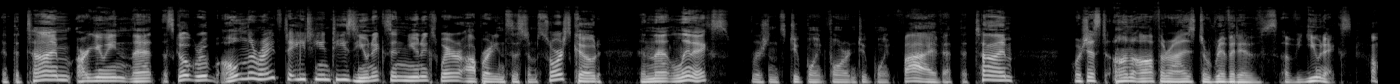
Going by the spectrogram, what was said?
At the time, arguing that the SCO Group owned the rights to AT&T's Unix and Unixware operating system source code, and that Linux, versions 2.4 and 2.5 at the time, were just unauthorized derivatives of Unix, Oh,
